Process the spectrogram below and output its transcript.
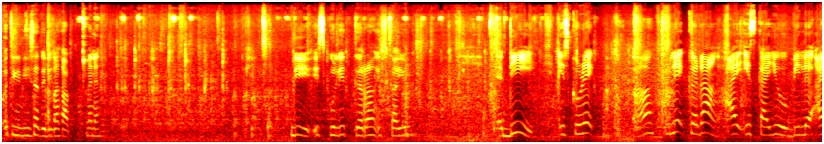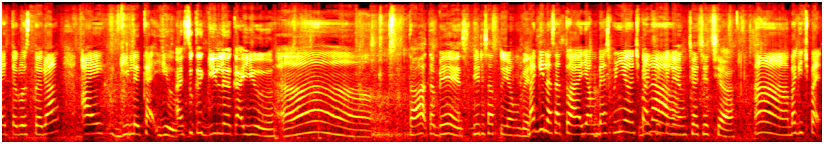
Oh tengok ni satu dia cakap Mana? Di is kulit kerang is kayu Eh, D is correct. Ha, kulit kerang, I is kayu. Bila I terus terang, I gila kat you. I suka gila kat you Ah. Tak tak best Dia ada satu yang best Bagilah satu ah, yang best punya. Dia Cepatlah. kena yang cia cia cia Ah, bagi cepat.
